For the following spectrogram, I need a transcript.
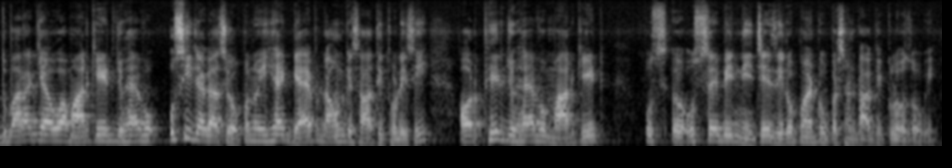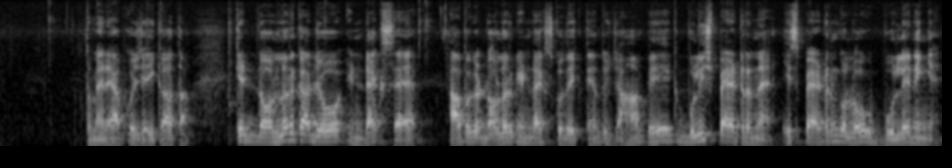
दोबारा क्या हुआ? मार्केट जो है वो उसी जगह से ओपन हुई है। गैप डाउन के साथ ही थोड़ी सी और फिर जो है वो मार्केट उस, उससे भी नीचे ज़ीरो पॉइंट टू परसेंट आके क्लोज़ हो गई। तो मैंने आपको यही कहा था कि डॉलर का जो इंडेक्स है आप अगर डॉलर के इंडेक्स को देखते हैं तो यहाँ पे एक बुलिश पैटर्न है। इस पैटर्न को लोग भूले नहीं हैं।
